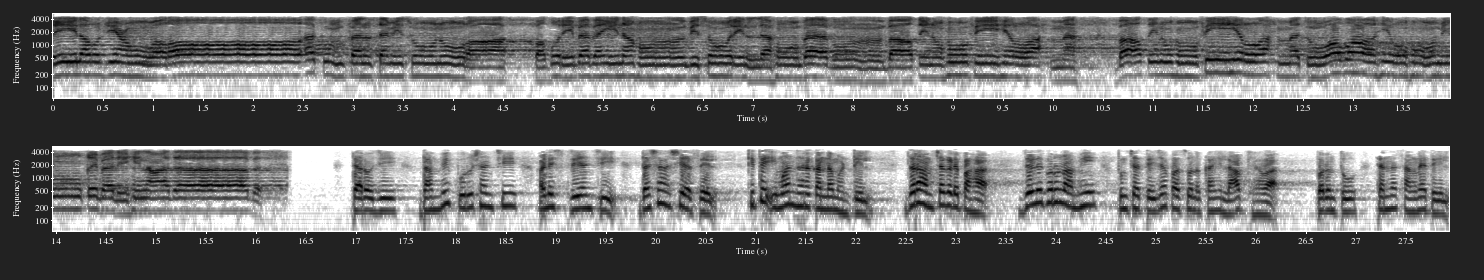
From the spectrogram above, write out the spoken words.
قيل ارجعوا وراءكم فالتمسوا نورا فضرب بينهم بسور له باب باطنه فيه الرحمة باطنه فيه الرحمة وظاهره من قبله العذاب त्या रोजी दांभिक पुरुषांची आणि स्त्रियांची दशा अशी असेल की ते इमानधारकांना म्हणतील जरा आमच्याकडे पहा जेणेकरून आम्ही तुमच्या तेजापासून काही लाभ घ्यावा परंतु त्यांना सांगण्यात येईल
